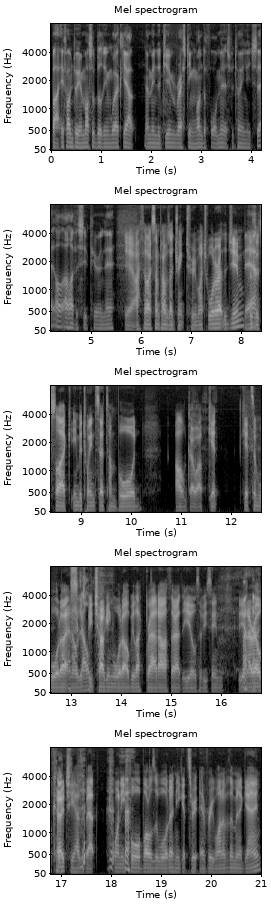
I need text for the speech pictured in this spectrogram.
But if I'm doing a muscle building workout, I'm in the gym resting one to four minutes between each set. I'll, I'll have a sip here and there. Yeah, I feel like sometimes I drink too much water at the gym because Yeah. it's like in between sets I'm bored. I'll go up get get some water and I'll just be chugging water. I'll be like Brad Arthur at the Eels. Have you seen the NRL coach? He has about 24 bottles of water and he gets through every one of them in a game.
